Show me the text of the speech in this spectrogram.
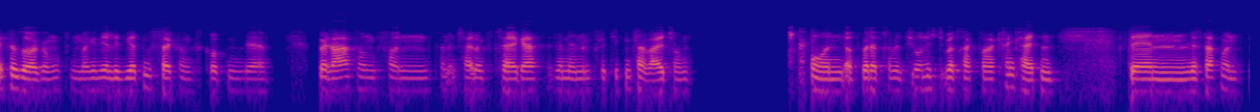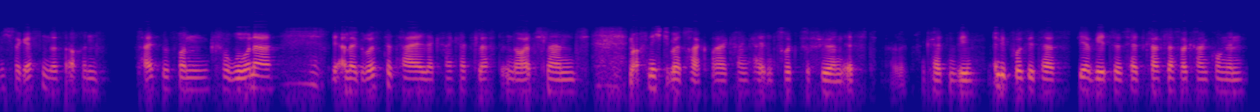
der Versorgung von marginalisierten Bevölkerungsgruppen, der Beratung von, von Entscheidungsträgerinnen in Politik und Verwaltung und auch bei der Prävention nicht übertragbarer Krankheiten. Denn das darf man nicht vergessen, dass auch in Zeiten von Corona der allergrößte Teil der Krankheitslast in Deutschland auf nicht übertragbare Krankheiten zurückzuführen ist. Also Krankheiten wie Adipositas, Diabetes, Herz-Kreislauf-Erkrankungen,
